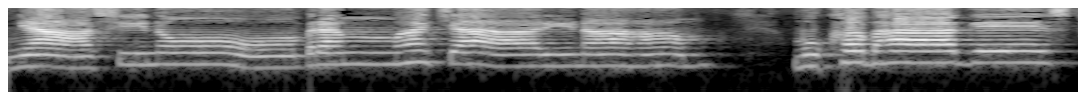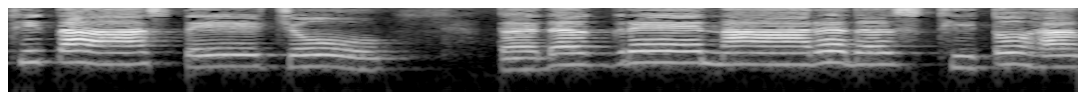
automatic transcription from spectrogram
न्यासिनो ब्रह्मचारिणः। मुखभागे स्थितास्ते च। तदग्रे नारदस्थितः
